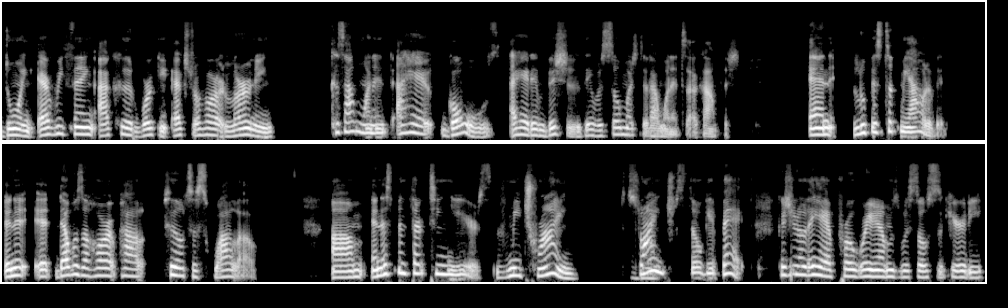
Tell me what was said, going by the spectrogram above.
doing everything I could, working extra hard, learning because I wanted, I had goals, I had ambitions. There was so much that I wanted to accomplish. And lupus took me out of it. And it, it that was a hard pill to swallow. Um, and it's been 13 years of me trying, mm-hmm. trying to still get back. Because you know, they have programs with Social Security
